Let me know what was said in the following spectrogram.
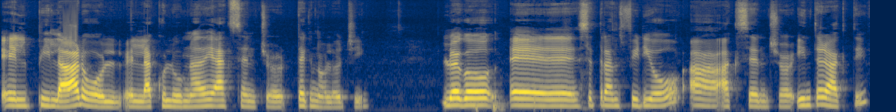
el pilar o en la columna de Accenture Technology. Luego se transfirió a Accenture Interactive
